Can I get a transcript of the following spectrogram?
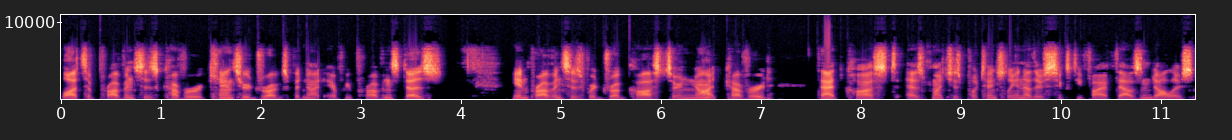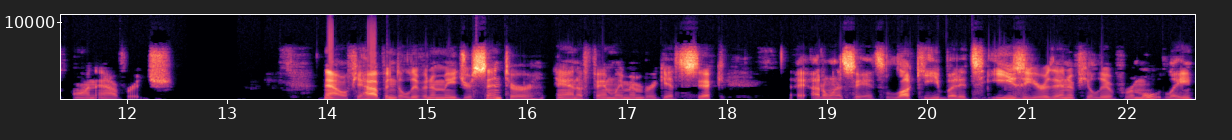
Lots of provinces cover cancer drugs, but not every province does. In provinces where drug costs are not covered, that costs as much as potentially another $65,000 on average. Now, if you happen to live in a major center and a family member gets sick, I don't want to say it's lucky, but it's easier than if you live remotely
